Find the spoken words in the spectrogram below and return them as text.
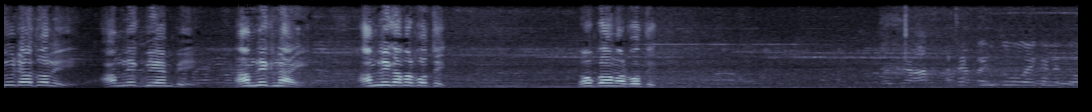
দুইটা দলই আমলিগ বিএমপি আমলিগ নাই। আমলিগ আমার প্রতীক। নৌকা আমার প্রতীক। কিন্তু এখানে তো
